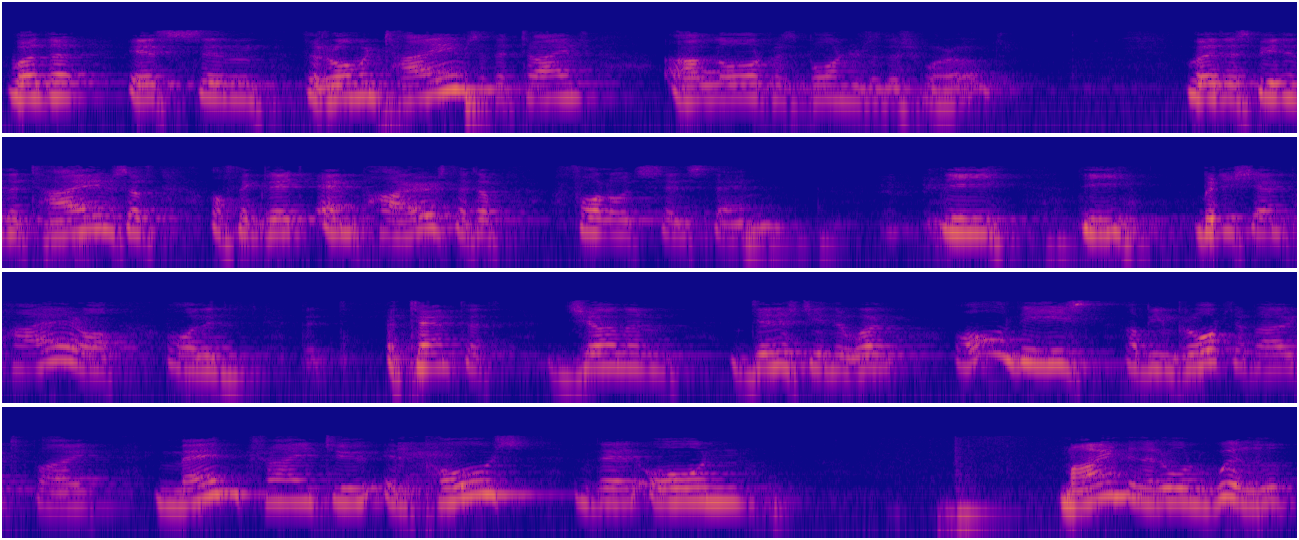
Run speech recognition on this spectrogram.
Whether it's in the Roman times, at the times our Lord was born into this world, whether there's been in the times of, of the great empires that have followed since then, the, the British Empire or, or the, the attempt at German dynasty in the world, all these have been brought about by men trying to impose their own mind and their own will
